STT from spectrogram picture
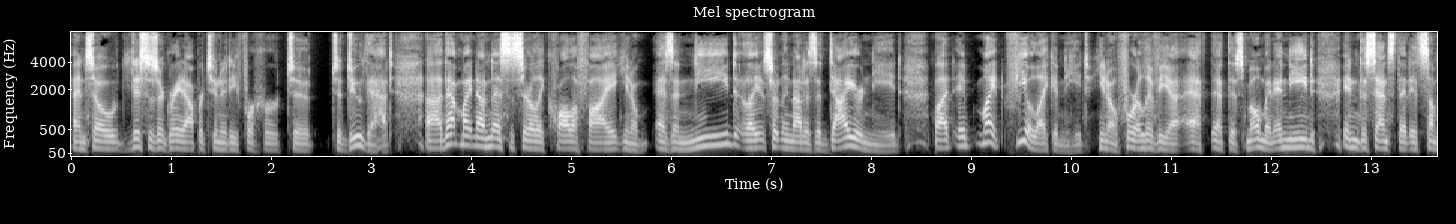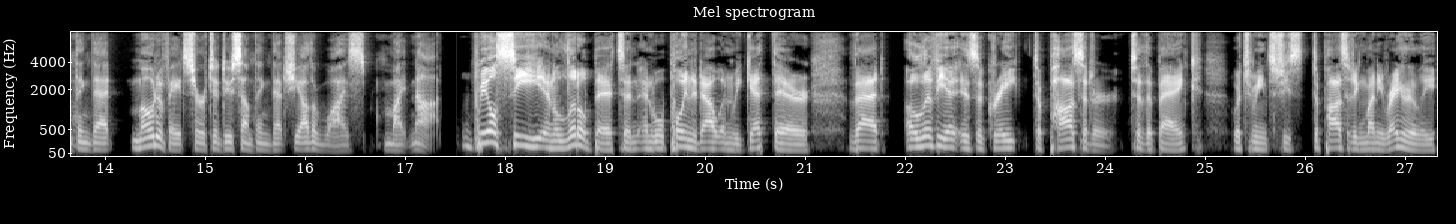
And so this is a great opportunity for her to to do that. Uh, that might not necessarily qualify, you know, as a need, like, certainly not as a dire need, but it might feel like a need, you know, for Olivia at, at this moment. A need in the sense that it's something that motivates her to do something that she otherwise might not we'll see in a little bit, and, and we'll point it out when we get there, that Olivia is a great depositor to the bank, which means she's depositing money regularly.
